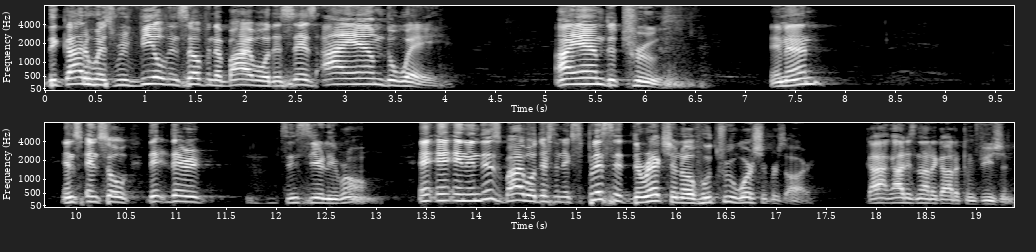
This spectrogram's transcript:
the God who has revealed himself in the Bible that says, I am the way, I am the truth. Amen? And, and so they're, they're sincerely wrong. And, and, in this Bible, there's an explicit direction of who true worshipers are. God, God is not a God of confusion.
